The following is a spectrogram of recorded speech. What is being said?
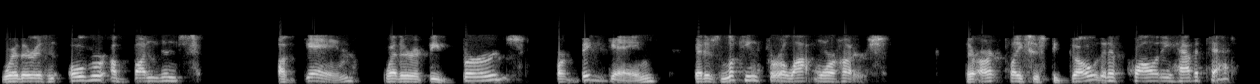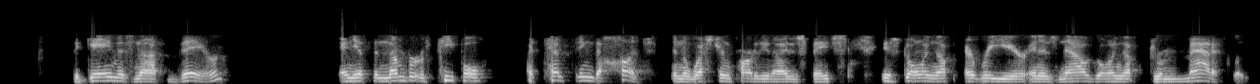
where there is an overabundance of game, whether it be birds or big game, that is looking for a lot more hunters. There aren't places to go that have quality habitat. The game is not there. And yet the number of people attempting to hunt in the western part of the United States is going up every year and is now going up dramatically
